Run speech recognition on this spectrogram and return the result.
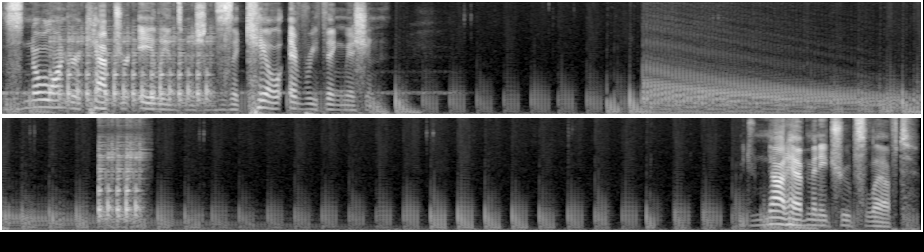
This is no longer a capture aliens mission. This is a kill everything mission. We do not have many troops left.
